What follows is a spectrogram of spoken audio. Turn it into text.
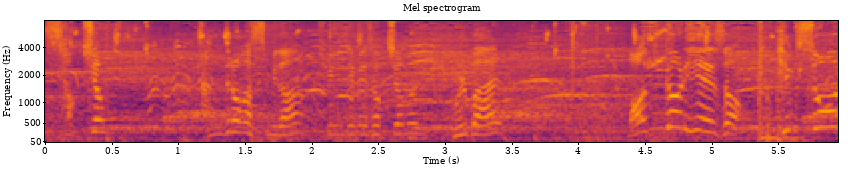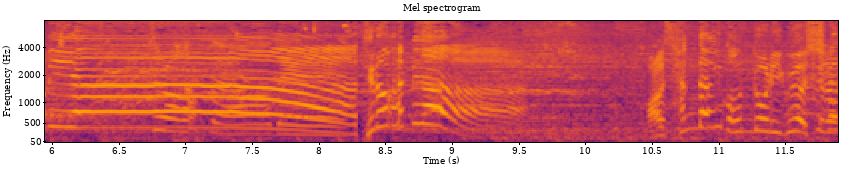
석점 안 들어갔습니다. 최인샘의 석점은 불발. 먼 거리에서 김소니야 아, 상당히 먼 거리고요. 시간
